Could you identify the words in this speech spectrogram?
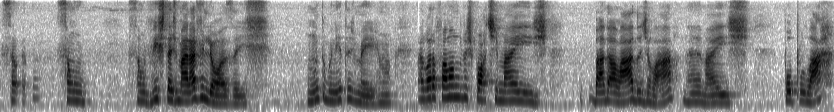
São, são, são vistas maravilhosas, muito bonitas mesmo. Agora falando do esporte mais badalado de lá, né, mais popular,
